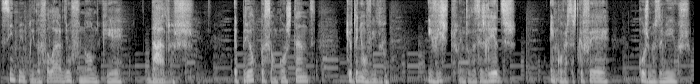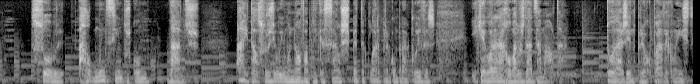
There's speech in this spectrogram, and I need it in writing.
Sinto-me impelido a falar de um fenómeno que é dados. A preocupação constante que eu tenho ouvido e visto em todas as redes, em conversas de café, com os meus amigos, sobre algo muito simples como dados. Ah, e tal surgiu aí uma nova aplicação espetacular para comprar coisas e que agora anda a roubar os dados à malta. Toda a gente preocupada com isto.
